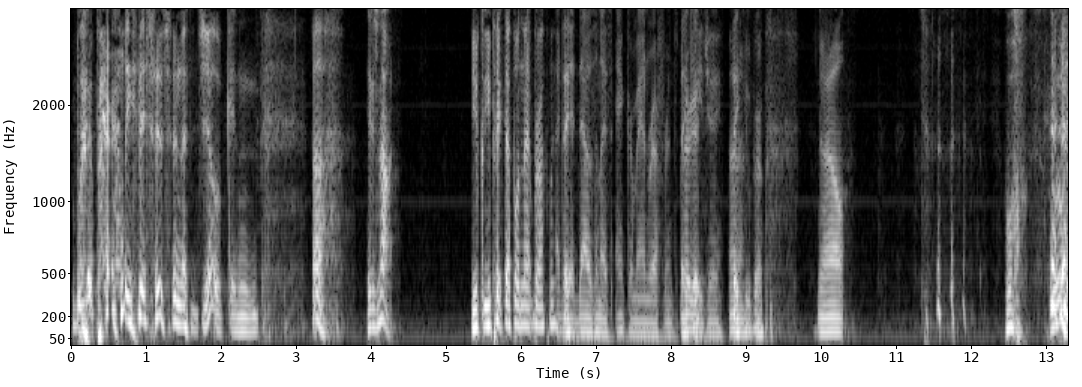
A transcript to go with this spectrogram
but apparently this isn't a joke. And It is not. you you picked up on that, Brockman? I Thank- did. That was a nice Anchorman reference by Very good. TJ. Thank you, bro. No. well, we'll,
